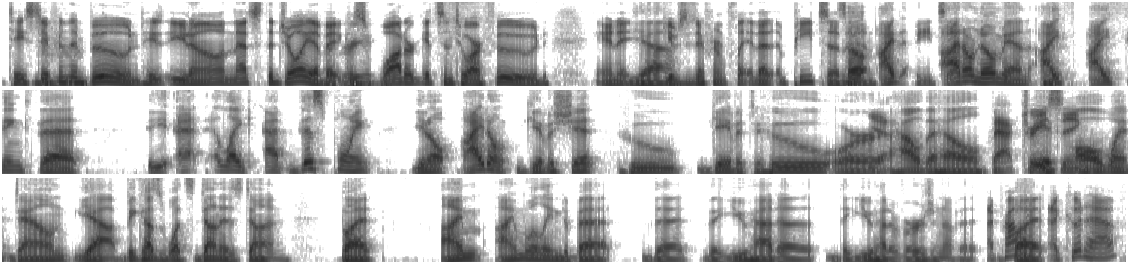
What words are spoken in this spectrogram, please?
It tastes different than Boone, you know, and that's the joy of it because Mm-hmm. Water gets into our food and it Yeah. gives a different flavor. That pizza, So man. I pizza. I don't know, man. I I think that at, like at this point, you know, I don't give a shit who gave it to who or Yeah. how the hell Back tracing. it all went down. Yeah, because what's done is done. But I'm I'm willing to bet that that you had a that you had a version of it. I probably but I could have.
